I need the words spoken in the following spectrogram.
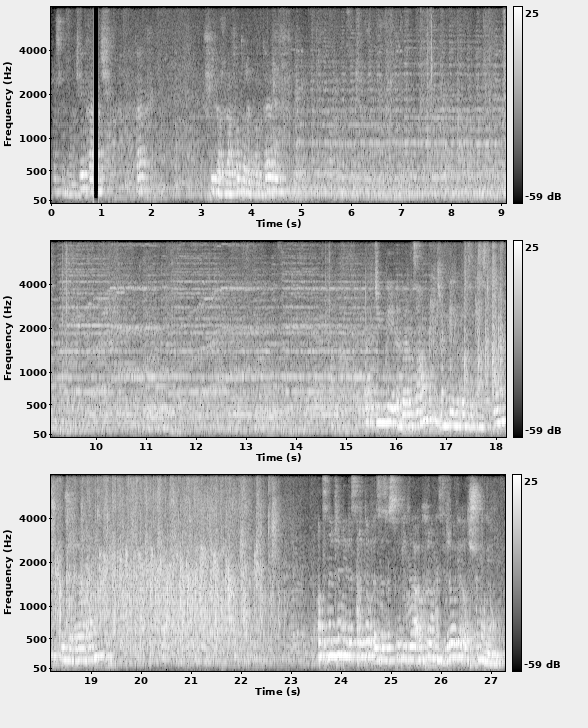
Proszę nie uciekać. Tak. Chwila dla fotoreporterów. Tak, dziękujemy bardzo. Dziękujemy bardzo Państwu. Duże brawa. Odznaczenie resortowe za zasługi dla ochrony zdrowia otrzymują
